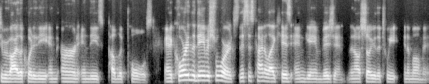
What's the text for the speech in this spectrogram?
to provide liquidity and earn in these public pools. And according to David Schwartz, this is kind of like his end game vision. And I'll show you the tweet in a moment.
